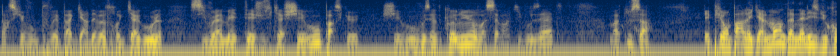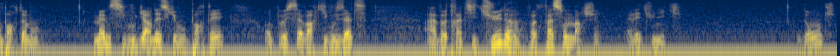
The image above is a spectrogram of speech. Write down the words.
Parce que vous ne pouvez pas garder votre cagoule si vous la mettez jusqu'à chez vous, parce que chez vous, vous êtes connu, on va savoir qui vous êtes. On va tout ça. Et puis on parle également d'analyse du comportement. Même si vous gardez ce que vous portez, on peut savoir qui vous êtes à votre attitude, votre façon de marcher. Elle est unique. Donc,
